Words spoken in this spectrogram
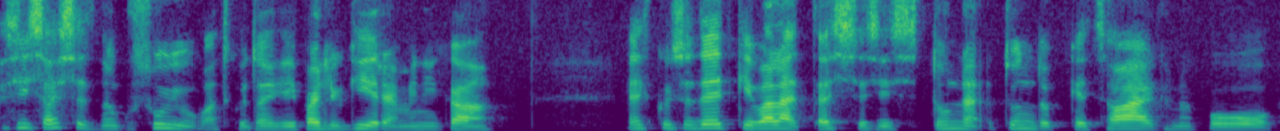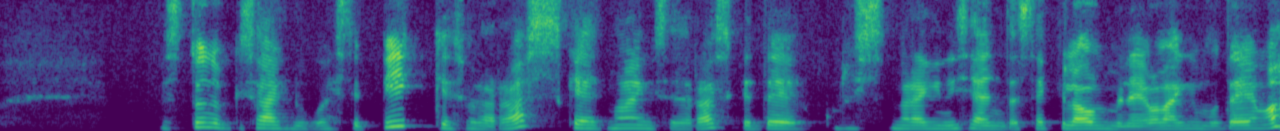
siis asjad nagu sujuvad kuidagi palju kiiremini ka. et kui sa teedki valet asja, siis tunne, tundubki, et see aeg nagu, siis tundubki see aeg nagu hästi pikk ja sulle raske, et ma olengi selle raske tee, kuule siis ma räägin iseendast, äkki laulmine ei olegi mu teema.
